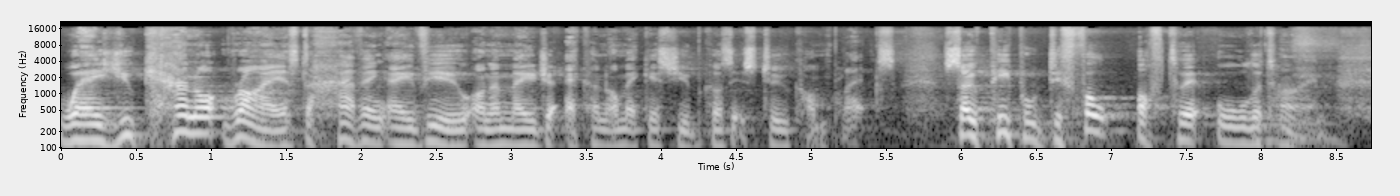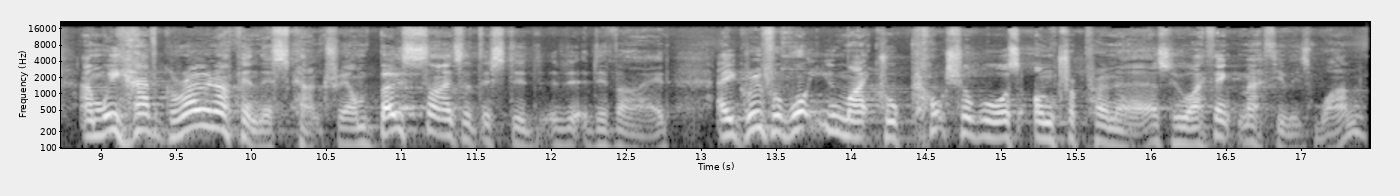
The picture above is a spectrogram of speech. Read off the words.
where you cannot rise to having a view on a major economic issue because it's too complex. So people default off to it all the time. And we have grown up in this country, on both sides of this di- divide, a group of what you might call culture wars entrepreneurs, who I think Matthew is one,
